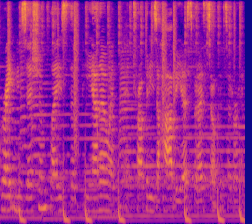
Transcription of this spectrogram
great musician, plays the piano and, and trumpet. He's a hobbyist, but I still consider him.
